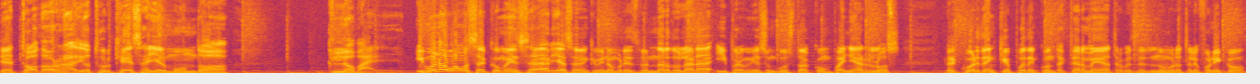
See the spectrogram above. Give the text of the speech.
de todo Radio Turquesa y el mundo global. Y bueno, vamos a comenzar. Ya saben que mi nombre es Bernardo Lara y para mí es un gusto acompañarlos. Recuerden que pueden contactarme a través del número telefónico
